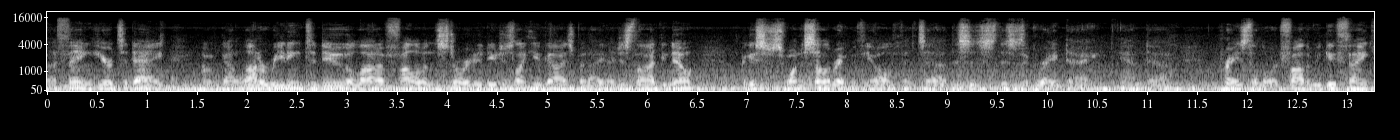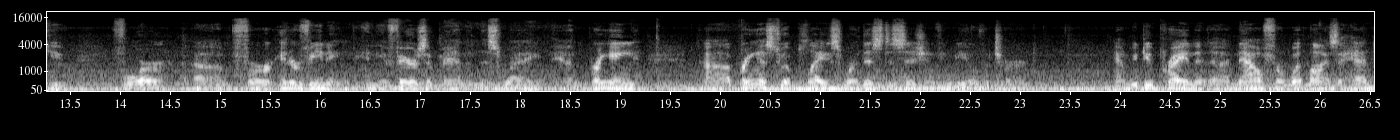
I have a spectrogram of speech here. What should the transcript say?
a, a, thing here today. I've got a lot of reading to do, a lot of following the story to do, just like you guys. But I, I just thought, you know, I guess I just want to celebrate with you all that uh, this is this is a great day, and uh, praise the Lord, Father. We do thank you for um, for intervening in the affairs of men in this way and bringing uh, bring us to a place where this decision can be overturned. And we do pray uh, now for what lies ahead.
